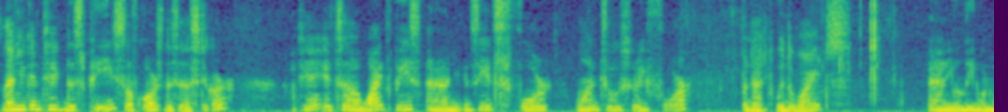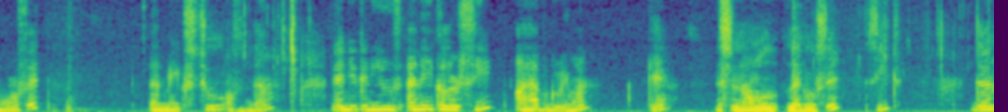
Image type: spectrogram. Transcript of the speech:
Then you can take this piece. Of course this is a sticker. Okay it's a white piece and you can see it's four one two three four put that with the whites. And you leave one more of it. That makes two of them. Then you can use any color seat. I have a green one. Okay it's a normal Lego seat seat. Then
